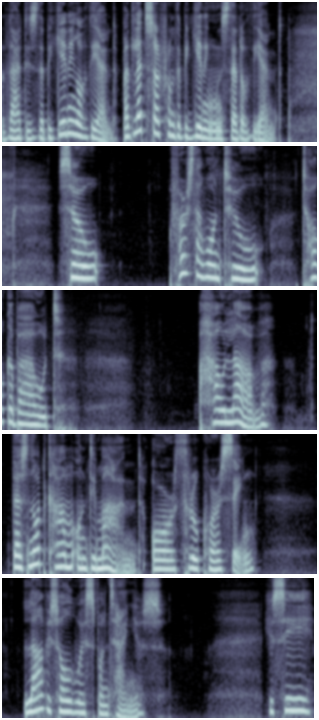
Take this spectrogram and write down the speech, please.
that is the beginning of the end. But let's start from the beginning instead of the end. So, first, I want to talk about how love does not come on demand or through coercing. Love is always spontaneous. You see,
